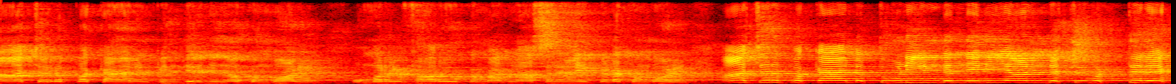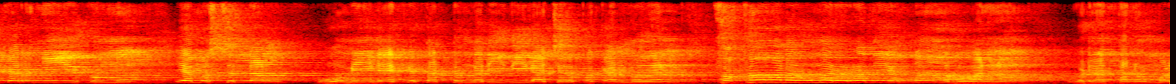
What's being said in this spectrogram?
ആ ചെറുപ്പക്കാരൻ പിന്തിരിഞ്ഞു നോക്കുമ്പോൾ ഉമർ ഫാറൂഖ് മരണാസനായി കിടക്കുമ്പോൾ ആ ചെറുപ്പക്കാരന്റെ തുണിയുടെ നെരിയാണിന്റെ ചുവട്ടിലേക്ക് ഇറങ്ങിയിരിക്കുന്നു. യമുസ്സല്ലൽ ഭൂമിയിലേക്ക് തട്ടുന്ന രീതിയിൽ ആ ചെറുപ്പക്കാരൻ മുഴുവൻ ഉമർ ഉടനെ തന്നെ ഉമർ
